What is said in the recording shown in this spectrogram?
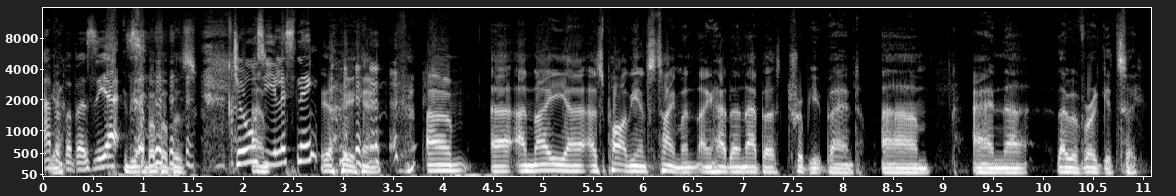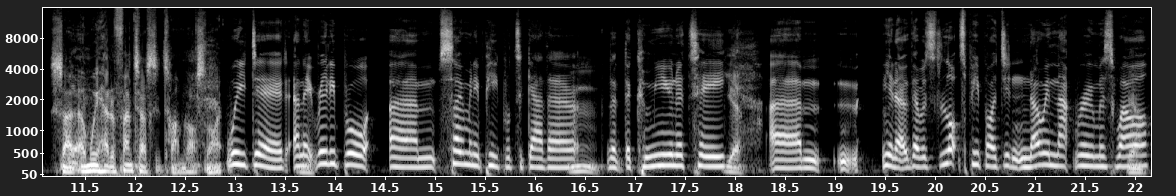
ABBA yes. The Ababubbas. Jules, are you listening? yeah, yeah. Um, uh, and they, uh, as part of the entertainment, they had an ABBA tribute band, um, and uh, they were very good too. So, and we had a fantastic time last night. We did, and it really brought um, so many people together. The, the community, Mm. Yeah. um, you know, there was lots of people I didn't know in that room as well,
